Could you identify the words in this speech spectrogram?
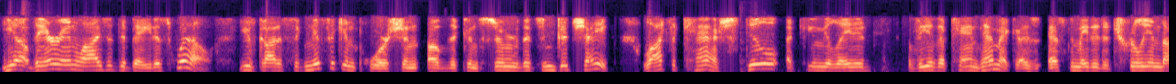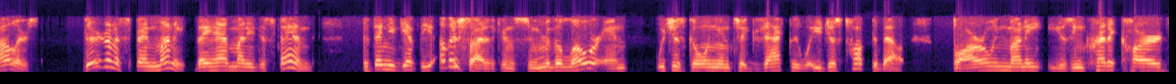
Yeah, therein lies a debate as well. You've got a significant portion of the consumer that's in good shape. Lots of cash still accumulated via the pandemic, as estimated a trillion dollars they're going to spend money. They have money to spend. But then you get the other side of the consumer, the lower end, which is going into exactly what you just talked about borrowing money, using credit cards,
